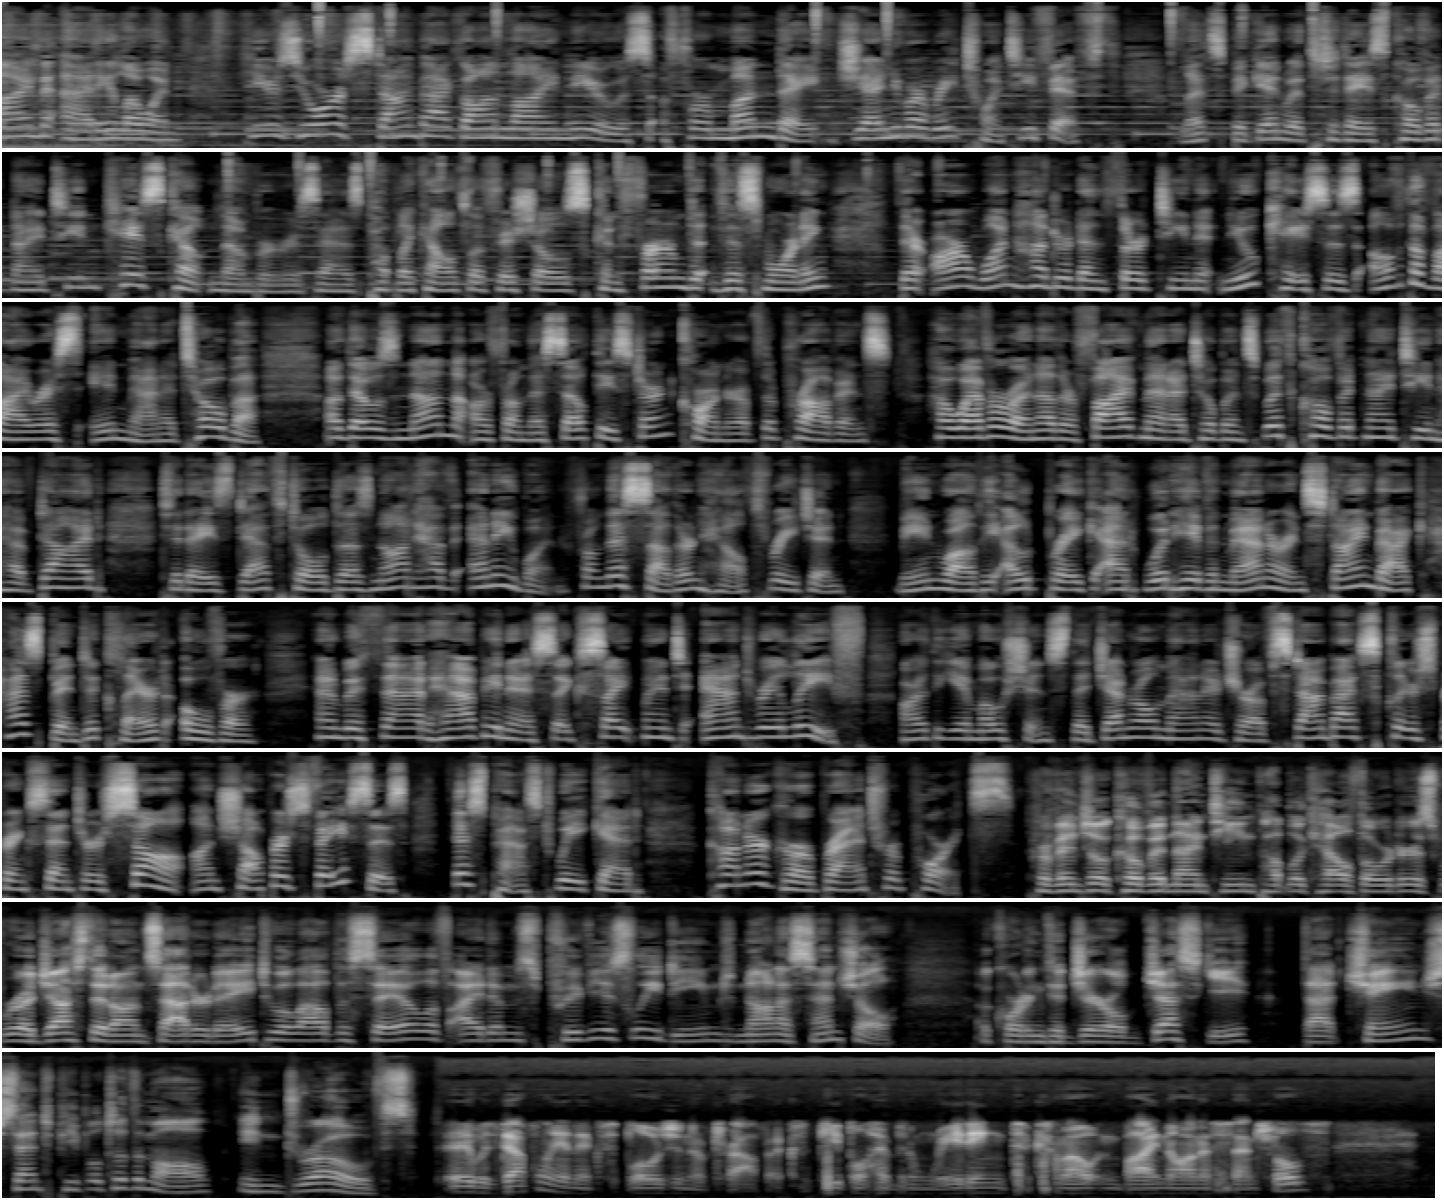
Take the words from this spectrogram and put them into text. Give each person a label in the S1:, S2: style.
S1: I'm Addie Lowen. Here's your Steinbach Online News for Monday, January 25th. Let's begin with today's COVID 19 case count numbers. As public health officials confirmed this morning, there are 113 new cases of the virus in Manitoba. Of those, none are from the southeastern corner of the province. However, another five Manitobans with COVID 19 have died. Today's death toll does not have anyone from the southern health region. Meanwhile, the outbreak at Woodhaven Manor in Steinbach has been declared over. And with that, happiness, excitement, and relief are the emotions the general manager of Steinbach's Clear Spring Center saw on shoppers' faces this past weekend. Connor Gerbrandt reports.
S2: Provincial COVID 19 public health orders were adjusted on Saturday to allow the sale of items previously deemed non essential. According to Gerald Jeske, that change sent people to the mall in droves.
S3: It was definitely an explosion of traffic. People have been waiting to come out and buy non essentials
